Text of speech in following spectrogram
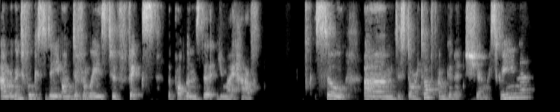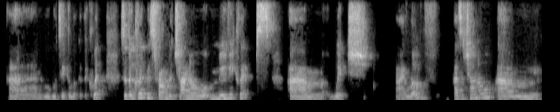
And we're going to focus today on different ways to fix the problems that you might have. So, um, to start off, I'm going to share my screen and we'll go take a look at the clip. So, the clip is from the channel Movie Clips, um, which I love as a channel. Um,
